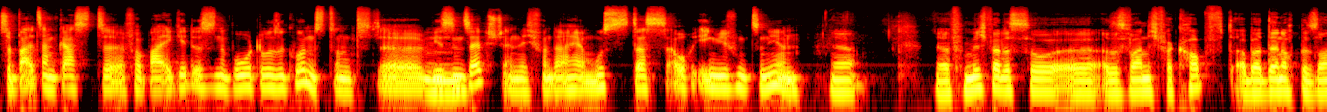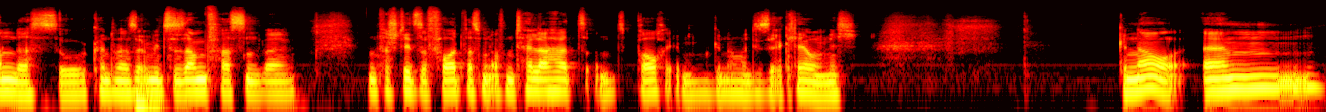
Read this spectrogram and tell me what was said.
sobald es am Gast äh, vorbeigeht, ist es eine brotlose Kunst. Und äh, wir mhm. sind selbstständig. Von daher muss das auch irgendwie funktionieren. Ja. Ja, für mich war das so, äh, also es war nicht verkopft, aber dennoch besonders. So könnte man das irgendwie zusammenfassen, weil man versteht sofort, was man auf dem Teller hat und braucht eben genau diese Erklärung nicht. Genau. Ähm,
